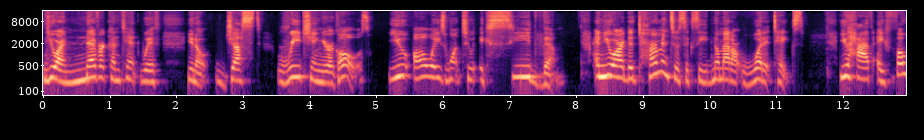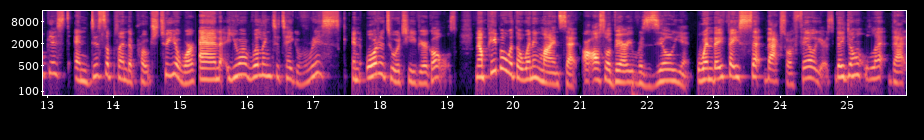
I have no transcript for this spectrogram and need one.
You are never content with, you know, just reaching your goals. You always want to exceed them. And you are determined to succeed no matter what it takes. You have a focused and disciplined approach to your work, and you are willing to take risk in order to achieve your goals. Now, people with a winning mindset are also very resilient. When they face setbacks or failures, they don't let that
